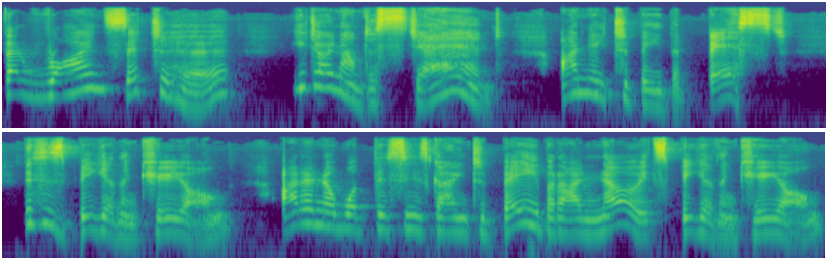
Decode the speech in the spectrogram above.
that Ryan said to her, You don't understand. I need to be the best. This is bigger than Kooyong. I don't know what this is going to be, but I know it's bigger than Kooyong.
